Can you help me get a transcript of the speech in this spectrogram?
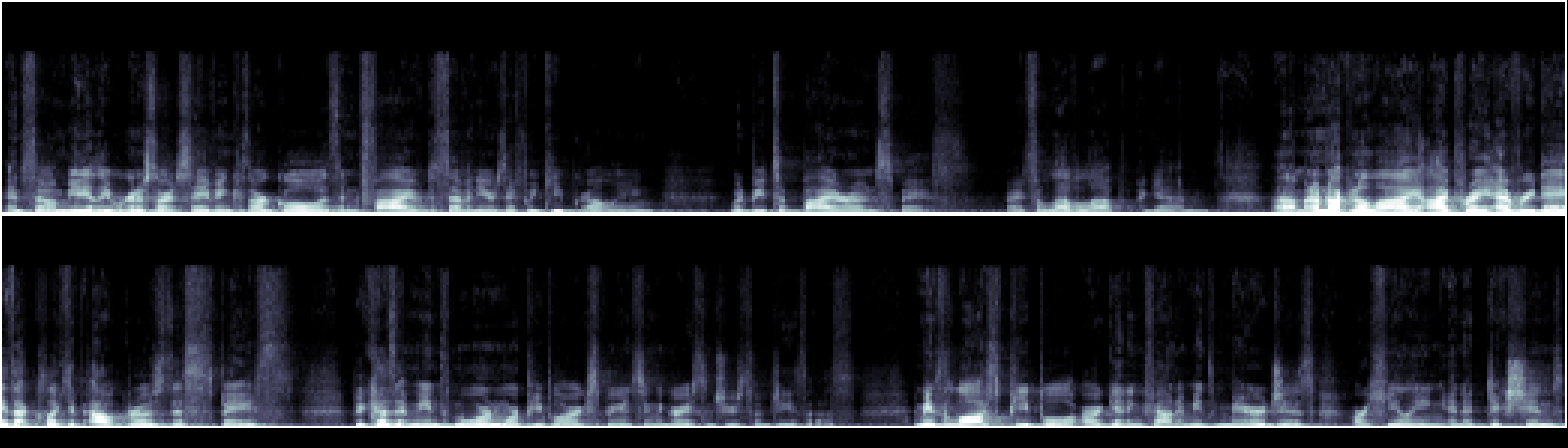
And so immediately we're going to start saving because our goal is in five to seven years, if we keep growing, would be to buy our own space right? To level up again. Um, and I'm not going to lie, I pray every day that collective outgrows this space because it means more and more people are experiencing the grace and truth of Jesus. It means lost people are getting found. It means marriages are healing and addictions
